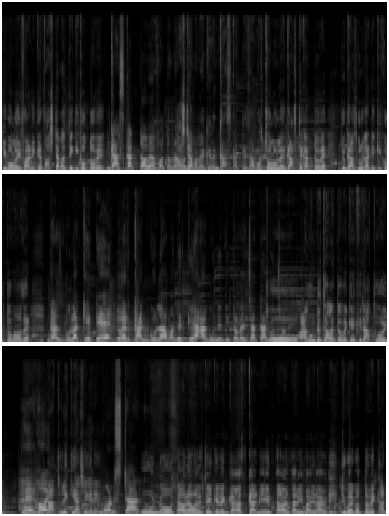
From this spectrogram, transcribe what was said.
কি বলো ইরফান এখানে ফার্স্টে আমাদের কি করতে হবে? গাছ কাটতে হবে প্রথমে ফার্স্টে আমাদের। এখানে গাছ কাটতে যাব। চলো গাছটা কাটতে হবে। তো গাছগুলো কাটে কি করতে হবে আমাদের? গাছগুলা কেটে এর কাঠগুলা আমাদেরকে আগুনে দিতে হবে যাতে আগুন ও আগুনটা জ্বালাতে হবে কেন কি রাত হয়? হ্যাঁ হয়। রাত হলে কি আসে এখানে? মনস্টার ও নো তাহলে আমাদের তো এখানে গাছ কাটে তাড়াতাড়ি বাইরে জোগাড় করতে হবে কাঠ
